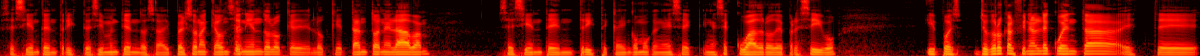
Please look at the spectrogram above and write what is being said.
se sienten tristes, ¿sí me entiendes? O sea, hay personas que aún Exacto. teniendo lo que, lo que tanto anhelaban, se sienten tristes, caen como que en ese, en ese cuadro depresivo. Y pues yo creo que al final de cuentas este,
